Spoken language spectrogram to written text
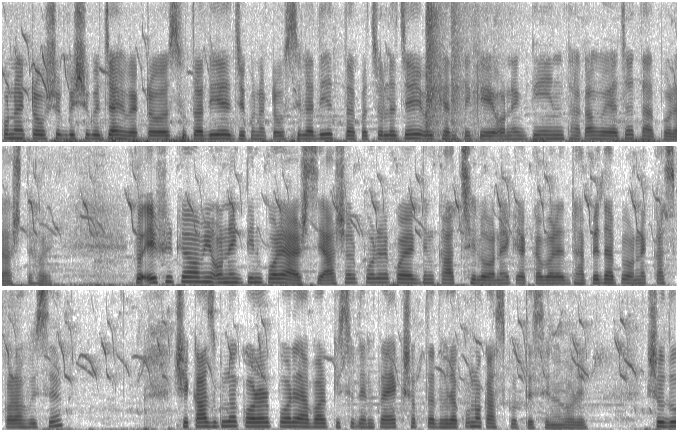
কোনো একটা অসুখ বিসুখ যাই হোক, একটা সুতা দিয়ে যে কোনো একটা উসিলা দিয়ে তারপর চলে যাই। ওইখান থেকে অনেক দিন থাকা হয়ে যায়, তারপরে আসতে হয়। তো এফ্রিকাও আমি অনেক দিন পরে আসছি। আসার পরে কয়েকদিন কাজ ছিল অনেক, একেবারে ধাপে ধাপে অনেক কাজ করা হয়েছে সে কাজগুলো করার পরে আবার কিছুদিন, প্রায় এক সপ্তাহ ধরে কোনো কাজ করতেছি না ঘরে। শুধু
